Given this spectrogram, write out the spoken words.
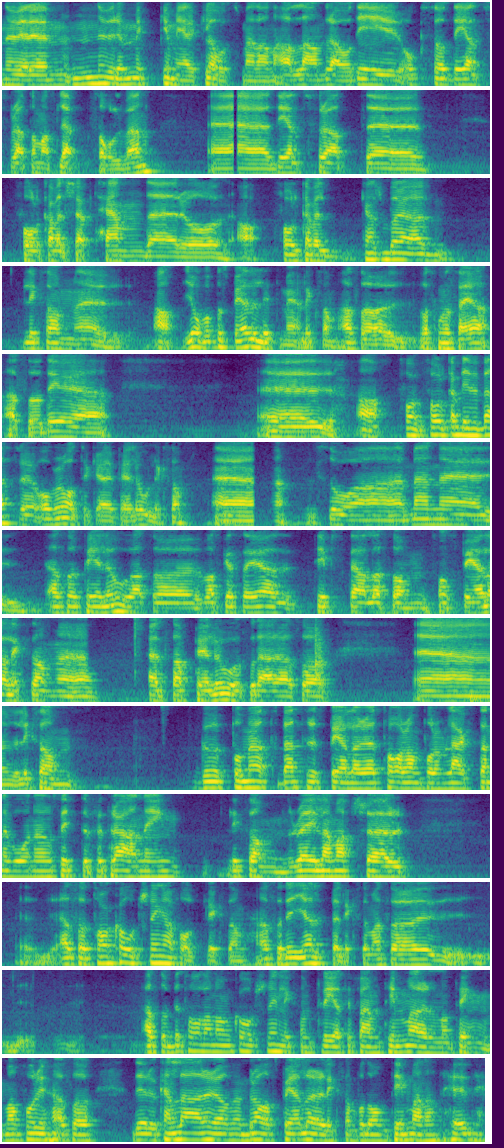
Nu är, det, nu är det mycket mer close mellan alla andra och det är ju också dels för att de har släppt Solven. Eh, dels för att eh, folk har väl köpt händer och ja, folk har väl kanske börjat liksom eh, ja, jobba på spelet lite mer liksom. Alltså, vad ska man säga? Alltså det är... Eh, ja, folk, folk har blivit bättre overall tycker jag i PLO liksom. Eh, så, men eh, alltså PLO, alltså vad ska jag säga, tips till alla som, som spelar liksom eh, Heads Up PLO och sådär. Alltså, eh, liksom gå upp och möt bättre spelare, ta dem på de lägsta nivåerna de sitter för träning, liksom raila matcher. Eh, alltså ta coachning av folk liksom. Alltså det hjälper liksom. Alltså, alltså betala någon coachning liksom tre till fem timmar eller någonting. Man får ju, alltså, det du kan lära dig av en bra spelare liksom på de timmarna, det,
